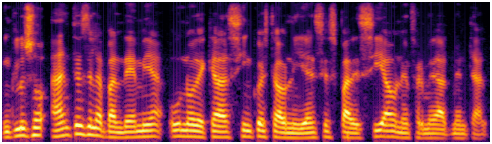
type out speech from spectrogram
Incluso antes de la pandemia, uno de cada cinco estadounidenses padecía una enfermedad mental.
